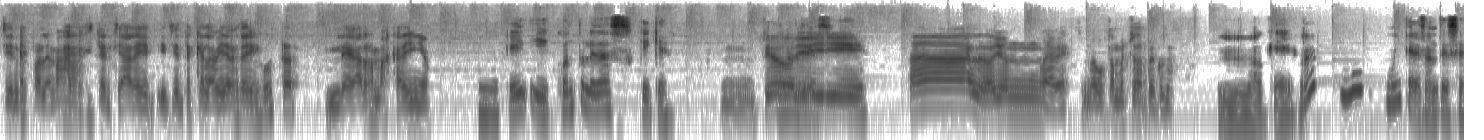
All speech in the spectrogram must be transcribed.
tienes problemas existenciales y, y sientes que la vida es injusta, le agarras más cariño. Ok, ¿y cuánto le das, Kike? Mm, sí, ah, le doy un 9, me gusta mucho esa película. Mm, ok, Ah, muy, muy interesante ese,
